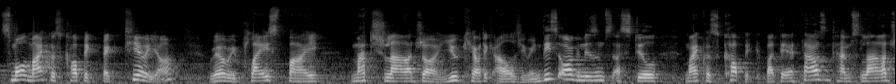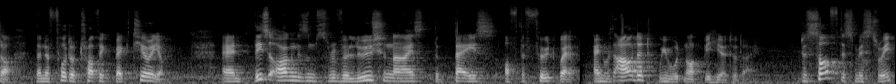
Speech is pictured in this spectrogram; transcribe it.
Small microscopic bacteria were replaced by much larger eukaryotic algae. And these organisms are still microscopic, but they're a thousand times larger than a phototrophic bacterium. And these organisms revolutionized the base of the food web. And without it, we would not be here today. To solve this mystery,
